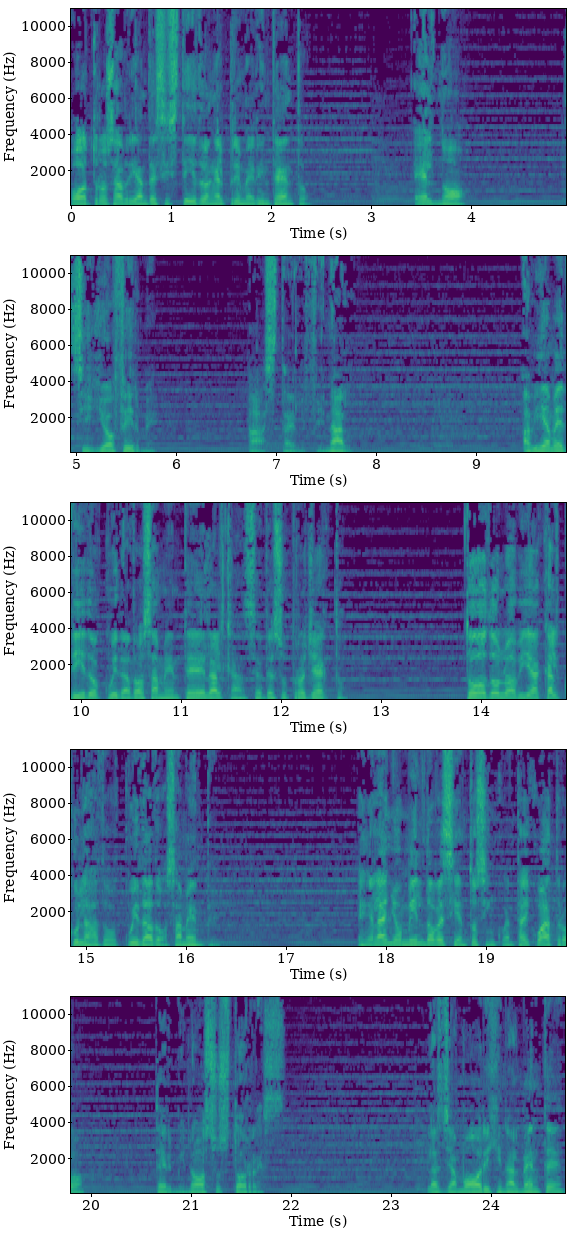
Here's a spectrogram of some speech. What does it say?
otros habrían desistido en el primer intento. Él no. Siguió firme. Hasta el final. Había medido cuidadosamente el alcance de su proyecto. Todo lo había calculado cuidadosamente. En el año 1954 terminó sus torres. Las llamó originalmente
